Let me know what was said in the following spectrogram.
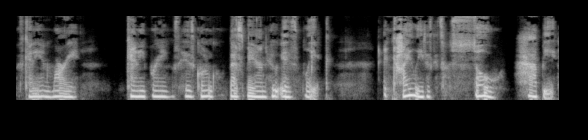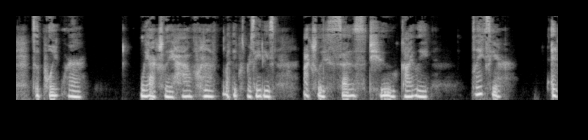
with Kenny and Mari, Kenny brings his quote unquote best man, who is Blake. And Kylie just gets so happy to the point where we actually have one of, I think it was Mercedes, actually says to Kylie, Blake's here. And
